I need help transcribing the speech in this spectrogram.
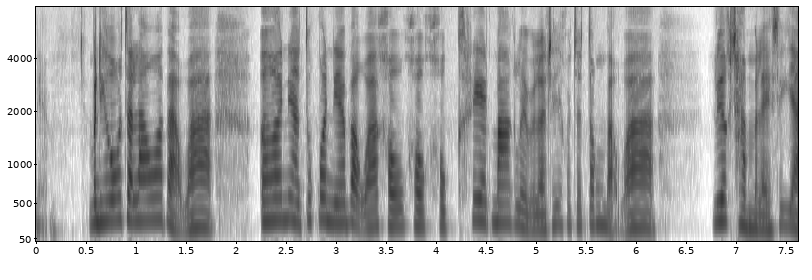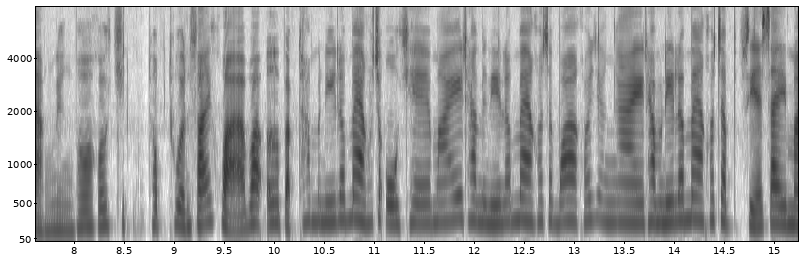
เนี่ยบางทีเขาก็จะเล่าว่าแบบว่า เออเนี่ย ทุกวันนี้แบบว่าเขาเขาเขาเครียดมากเลยเวลาที่เขาจะต้องแบบว่า เลือกทำอะไรสักอย่างหนึ่งเพราะว่าเขาคิดทบทวนซ้ายขวาว่าเออแบบทำอันนี้แล้วแม่เขาจะโอเคไหมทำอันนี้แล้วแม่เขาจะว่าเขายังไงทำอันนี้แล้วแม่เขาจะเสียใจไหม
